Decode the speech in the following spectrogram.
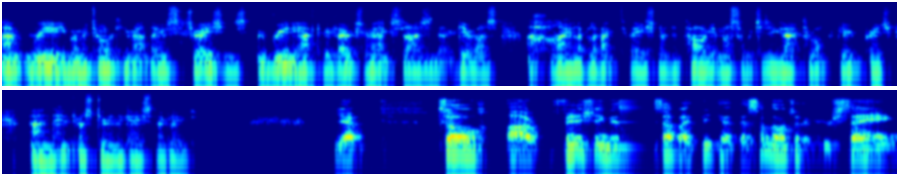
um, really, when we're talking about those situations, we really have to be focusing on exercises that give us a high level of activation of the target muscle, which is exactly what the glute bridge and hip thrust do in the case of the glute. Yep. So, uh, finishing this up, I think that some of the ones that we were saying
